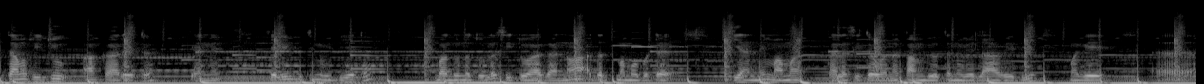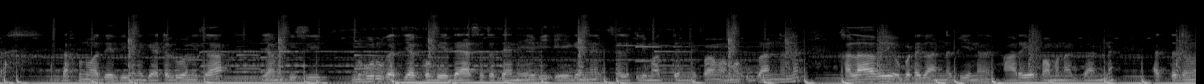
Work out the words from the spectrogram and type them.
ඉතාම රිජු ආකාරයට ගැන්නේ කෙලින් හිටිනු විදිහට බඳුන තුළ සිටවා ගන්නවා. අදත් මම ඔබට කියන්නේ මම පැල සිටවන කම්බියෝතන වෙලාවේදී මගේ දකුණු අදේ තිබෙන ගැටලුව නිසා යම් කිසි නුහුරු ගතියක් ඔබේ දෑසට දැනේවි. ඒ ගැන සැලකිලිමත්වෙන්න එපා. මම උගන්නන කලාවේ ඔබට ගන්න තියෙන ආරය පමණක් ගන්න. ඇත්තටම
